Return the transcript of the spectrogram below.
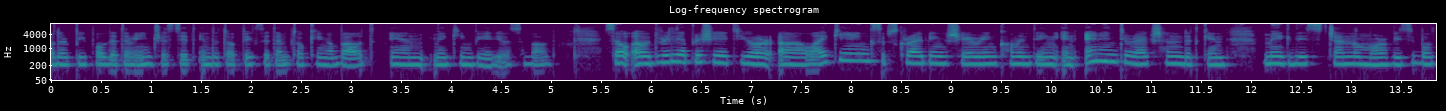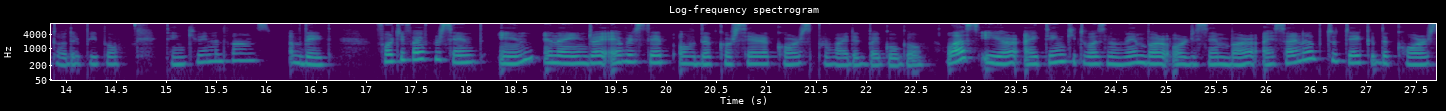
other people that are interested in the topics that I'm talking about and making videos about. So I would really appreciate your uh, liking, subscribing, sharing, commenting, and any interaction that can make this channel more visible to other people. Thank you in advance. Update 45% in and I enjoy every step of the Coursera course provided by Google. Last year, I think it was November or December, I signed up to take the course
